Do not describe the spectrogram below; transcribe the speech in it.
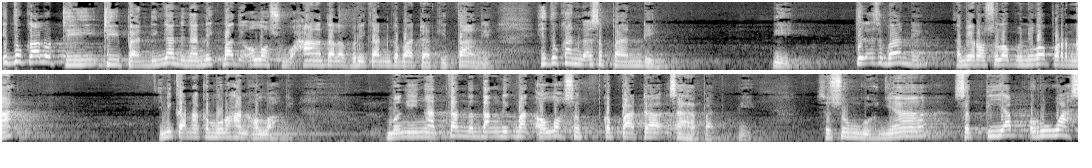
Itu kalau di, dibandingkan dengan nikmat yang Allah Subhanahu wa taala berikan kepada kita nih, itu kan nggak sebanding. Nih, tidak sebanding. Sampai Rasulullah pun pernah ini karena kemurahan Allah nih, mengingatkan tentang nikmat Allah kepada sahabat nih. Sesungguhnya setiap ruas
